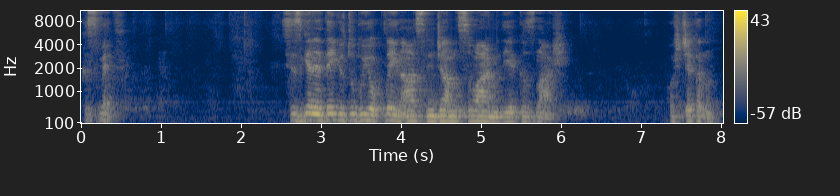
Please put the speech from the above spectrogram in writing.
Kısmet. Siz gene de YouTube'u yoklayın Asi'nin canlısı var mı diye kızlar. Hoşçakalın.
